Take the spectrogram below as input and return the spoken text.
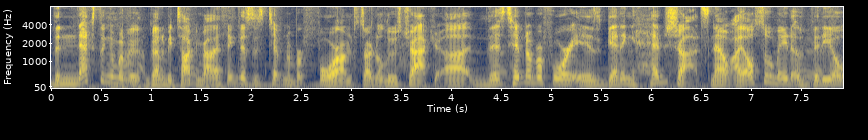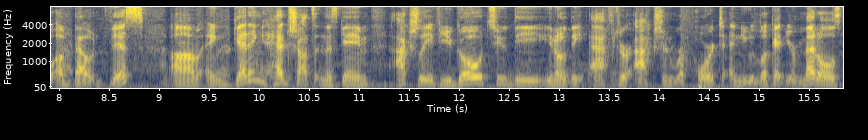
The next thing i'm going to be talking about i think this is tip number four i'm starting to lose track uh this tip number four is getting headshots. Now i also made a video about this um and getting headshots in this game actually if you go to the you know the after action report and you look at your medals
